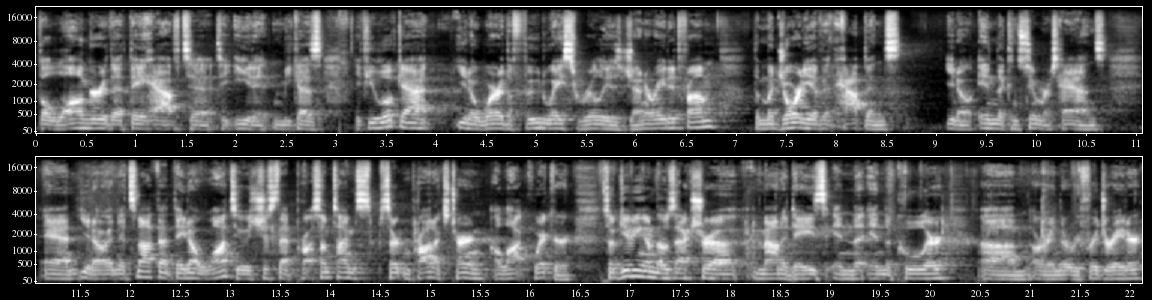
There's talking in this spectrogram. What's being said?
the longer that they have to, to eat it. And because if you look at, you know, where the food waste really is generated from, the majority of it happens you know in the consumer's hands. And you know and it's not that they don't want to it's just that pro- sometimes certain products turn a lot quicker. So giving them those extra amount of days in the in the cooler um, or in their refrigerator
